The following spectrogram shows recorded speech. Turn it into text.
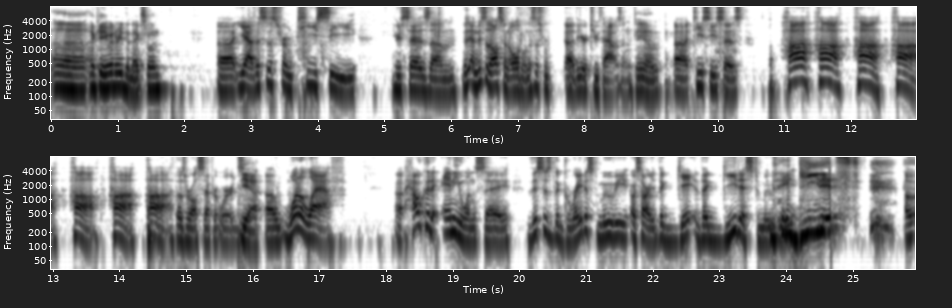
Uh, okay, you want to read the next one? uh, yeah, this is from TC, who says, um, and this is also an old one. This is from uh, the year 2000. Damn. uh, TC says, ha ha ha ha ha ha ha. Those are all separate words. Yeah. Uh, what a laugh. Uh, how could anyone say this is the greatest movie? Oh, sorry, the ga- the geetest movie, The geetest. of,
